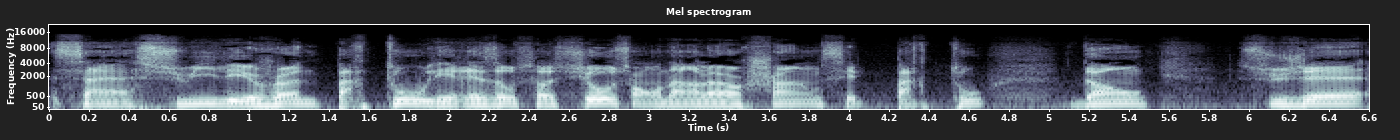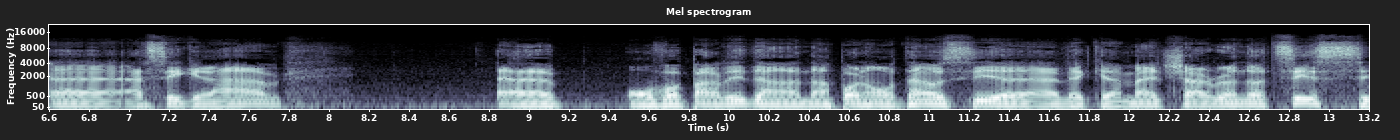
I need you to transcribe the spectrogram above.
ça suit les jeunes partout. Les réseaux sociaux sont dans leur chambre, c'est partout. Donc, sujet euh, assez grave. Euh, on va parler dans, dans pas longtemps aussi euh, avec euh, Matt Sharon Otis.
